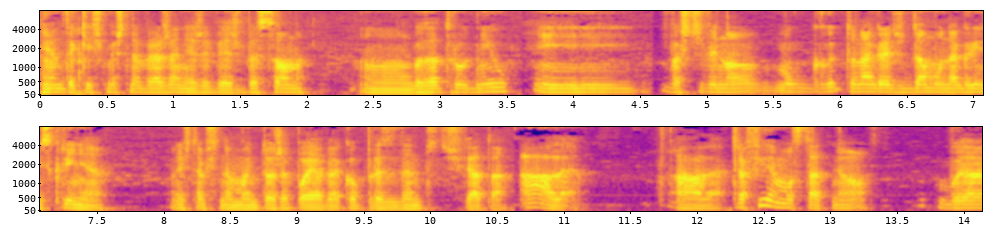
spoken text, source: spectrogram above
Miałem takie śmieszne wrażenie, że wiesz, Besson mm, go zatrudnił i właściwie no, mógł to nagrać w domu na green screenie. Gdzieś tam się na monitorze pojawia jako prezydent świata. Ale, ale trafiłem ostatnio, bo ja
